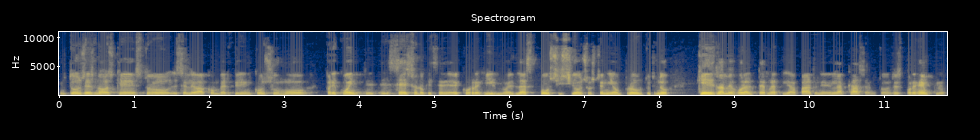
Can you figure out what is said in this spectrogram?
Entonces, no es que esto se le va a convertir en consumo frecuente, es eso lo que se debe corregir, no es la exposición sostenida a un producto, sino qué es la mejor alternativa para tener en la casa. Entonces, por ejemplo,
